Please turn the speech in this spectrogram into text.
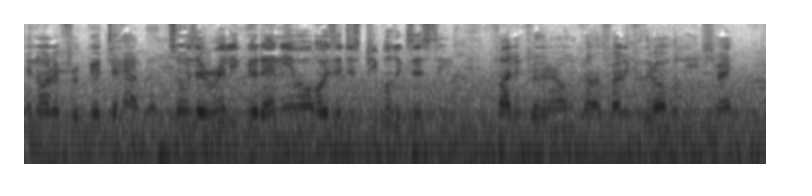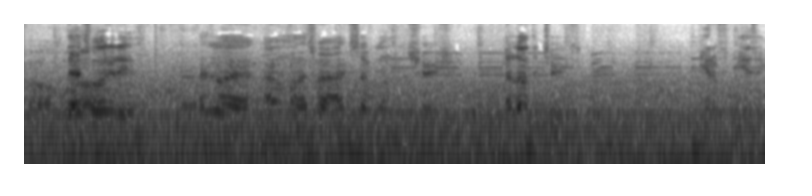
in order for good to happen. So is there really good and evil, or is it just people existing, fighting for their own cause, fighting for their own beliefs, right? Oh, That's wow. what it is. That's why I, I don't know. That's why I stopped going to the church. I love the church. Beautiful music,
